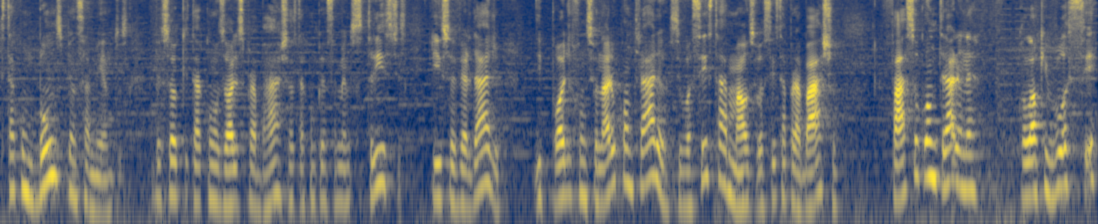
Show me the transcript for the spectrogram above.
está com bons pensamentos. A pessoa que está com os olhos para baixo, ela está com pensamentos tristes. Isso é verdade. E pode funcionar o contrário. Se você está mal, se você está para baixo, faça o contrário, né? Coloque você,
